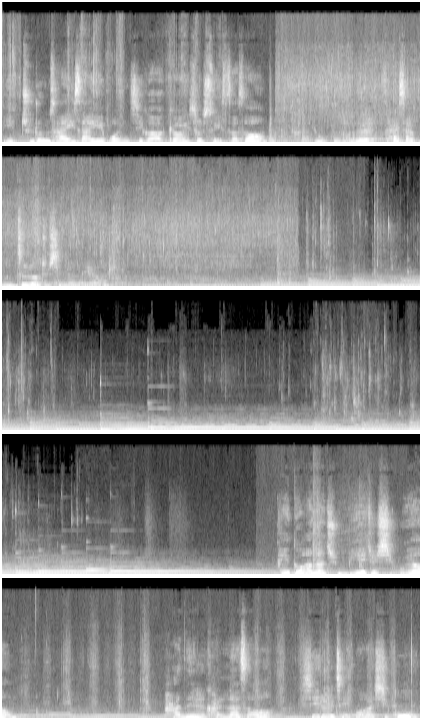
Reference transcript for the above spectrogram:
이 주름 사이사이에 먼지가 껴있을 수 있어서 이 부분을 살살 문질러 주시면 돼요. 배도 하나 준비해 주시고요. 반을 갈라서 씨를 제거하시고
